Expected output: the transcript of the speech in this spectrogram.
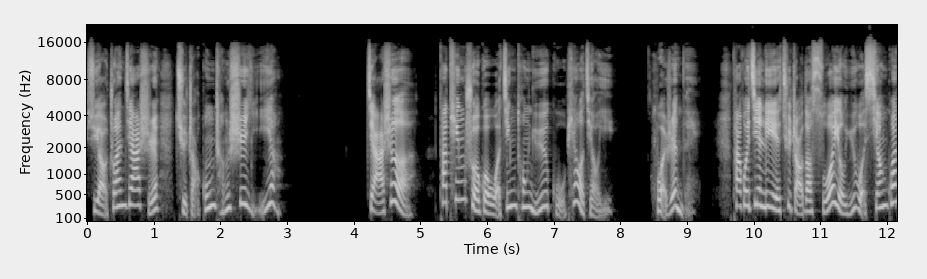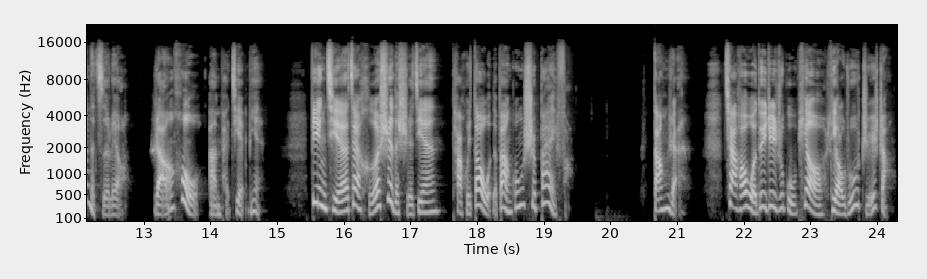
需要专家时去找工程师一样。假设他听说过我精通于股票交易，我认为他会尽力去找到所有与我相关的资料。然后安排见面，并且在合适的时间，他会到我的办公室拜访。当然，恰好我对这只股票了如指掌，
